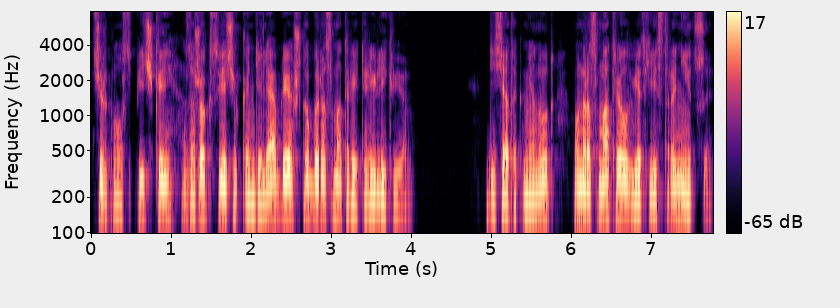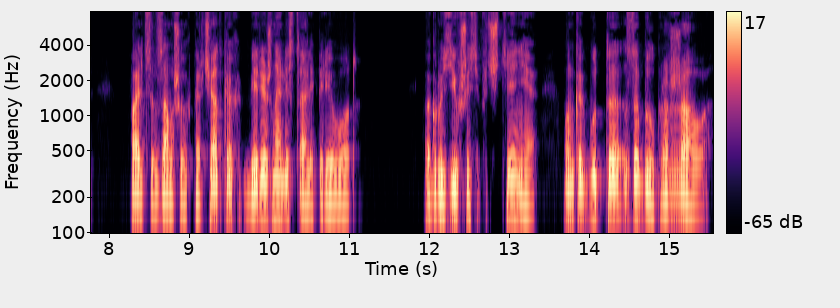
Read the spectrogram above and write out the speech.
чиркнул спичкой, зажег свечи в канделябре, чтобы рассмотреть реликвию. Десяток минут он рассматривал ветхие страницы. Пальцы в замшевых перчатках бережно листали перевод. Погрузившись в чтение, он как будто забыл про ржавого.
